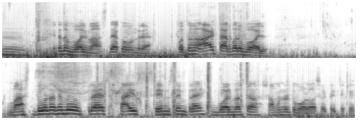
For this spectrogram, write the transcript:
হুম। এটা তো বল মাছ দেখো বন্ধুরা। প্রথমে আট তারপরে বল। মাছ দুটোটা কিন্তু প্রায় সাইজ সেম সেম প্রায়। বল মাছটা সামান্য একটু বড় আছে ওটাই থেকে।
